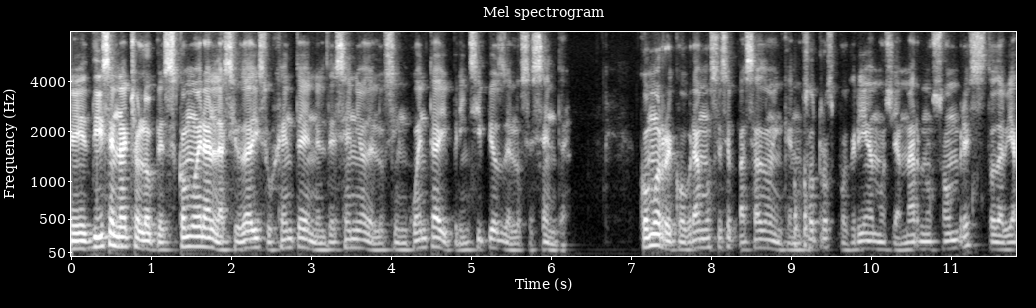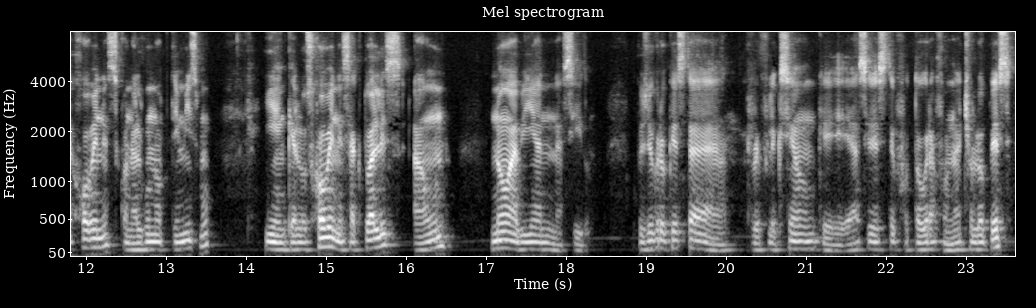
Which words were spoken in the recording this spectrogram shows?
Eh, dice Nacho López, ¿cómo eran la ciudad y su gente en el decenio de los 50 y principios de los 60? ¿Cómo recobramos ese pasado en que nosotros podríamos llamarnos hombres todavía jóvenes con algún optimismo y en que los jóvenes actuales aún no habían nacido? Pues yo creo que esta reflexión que hace este fotógrafo Nacho López,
